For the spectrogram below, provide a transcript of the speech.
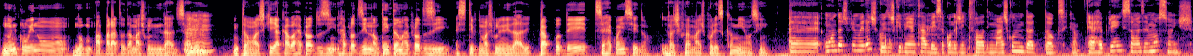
Não inclui no, no aparato da masculinidade, sabe? Uhum. Então acho que acaba reproduzindo, reproduzindo não, tentando reproduzir esse tipo de masculinidade pra poder ser reconhecido. Eu acho que vai mais por esse caminho, assim. É, uma das primeiras coisas que vem à cabeça quando a gente fala de masculinidade tóxica é a repreensão às emoções.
